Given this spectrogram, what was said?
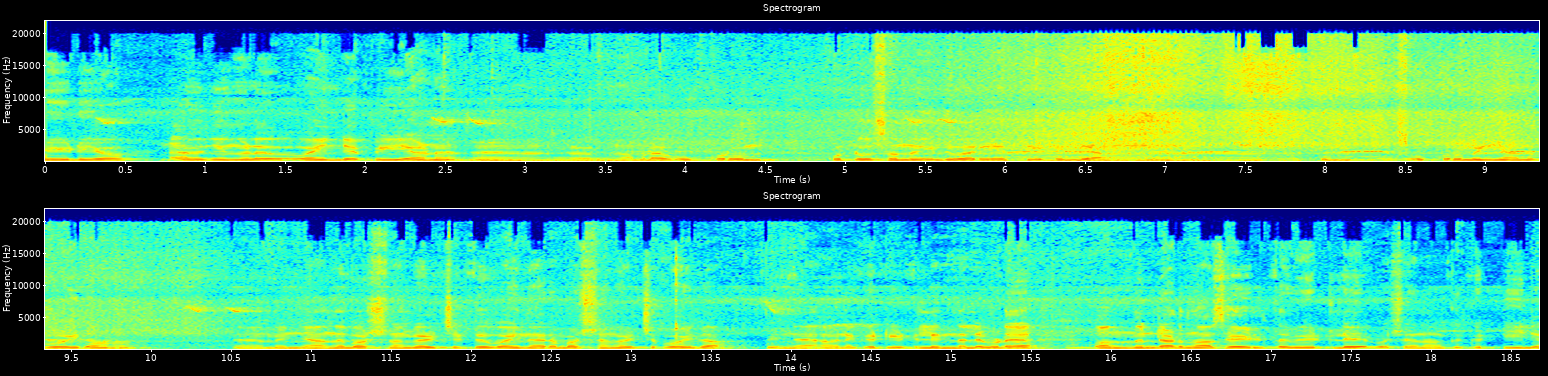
വീഡിയോ ഞങ്ങൾ വൈൻഡ് അപ്പ് ചെയ്യാണ്. നമ്മുടെ ഉക്കുറും കുട്ടൂസൊന്നും ഇതുവരെ എത്തിയിട്ടില്ല. ഉക്കുറും മിഞ്ഞാന്ന് പോയതാണ്. മിഞ്ഞാന്ന് ഭക്ഷണം കഴിച്ചിട്ട് വൈകുന്നേരം ഭക്ഷണം കഴിച്ച് പോയതാ. പിന്നെ അവനെ കിട്ടിയിട്ടില്ല. ഇന്നലെ ഇവിടെ വന്നിട്ടുണ്ടായിരുന്നു ആ സൈഡിലത്തെ വീട്ടിൽ പക്ഷെ നമുക്ക് കിട്ടിയില്ല.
